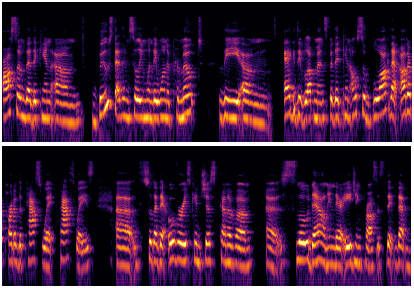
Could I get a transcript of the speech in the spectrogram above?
awesome that they can um, boost that insulin when they want to promote the um, egg developments but they can also block that other part of the pathway pathways uh, so that their ovaries can just kind of um, uh, slow down in their aging process that, that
